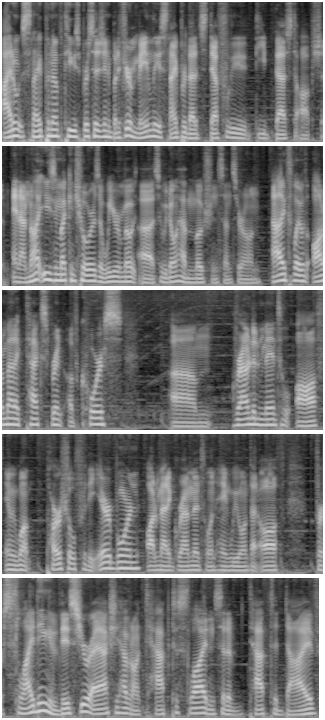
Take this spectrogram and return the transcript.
I don't snipe enough to use precision, but if you're mainly a sniper, that's definitely the best option. And I'm not using my controller as a Wii Remote, uh, so we don't have motion sensor on. I like to play with automatic tac sprint, of course. Um, grounded mantle off, and we want partial for the airborne. Automatic ground mantle and hang, we want that off. For sliding this year, I actually have it on tap to slide instead of tap to dive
